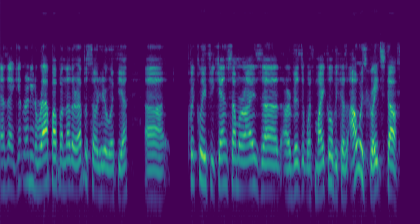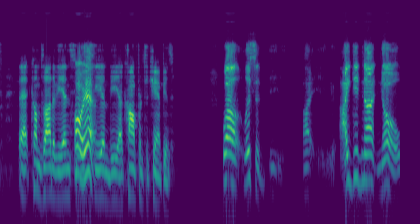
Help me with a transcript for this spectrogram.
as I get ready to wrap up another episode here with you, uh, quickly, if you can, summarize uh, our visit with Michael because always great stuff that comes out of the NCAA Oh, yeah. and the uh, Conference of Champions. Well, listen, I I did not know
